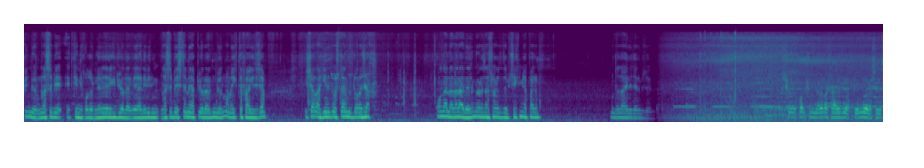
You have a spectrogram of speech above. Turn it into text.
Bilmiyorum nasıl bir etkinlik olur, nerelere gidiyorlar veya ne bileyim nasıl besleme yapıyorlar bilmiyorum ama ilk defa gideceğim. İnşallah yeni dostlarımız da olacak. Onlarla beraberim. Öğleden sonra da bir çekim yaparım. Bunu da dahil ederim üzerine. Şöyle komşumun araba arızı yaptı. Onunla uğraşırız.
